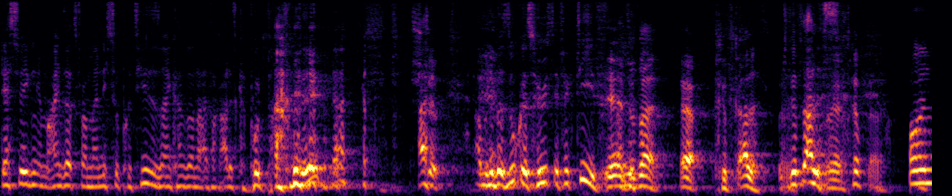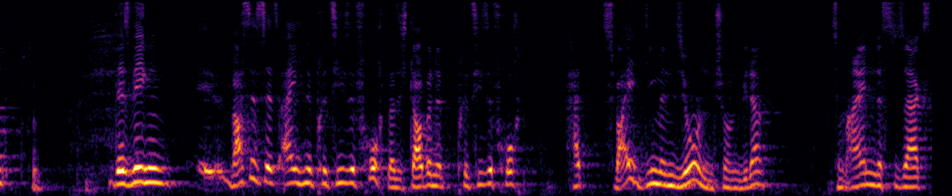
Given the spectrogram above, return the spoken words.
deswegen im Einsatz, weil man nicht so präzise sein kann, sondern einfach alles kaputt machen will. Ja? Stimmt. Aber eine Bazooka ist höchst effektiv. Ja, also, total. Ja, trifft alles. Trifft alles. Ja, trifft alles. Und deswegen, äh, was ist jetzt eigentlich eine präzise Frucht? Also ich glaube, eine präzise Frucht hat zwei Dimensionen schon wieder. Zum einen, dass du sagst,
